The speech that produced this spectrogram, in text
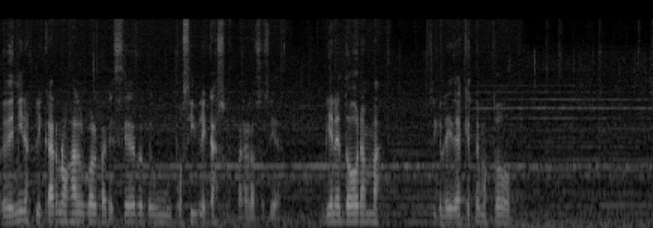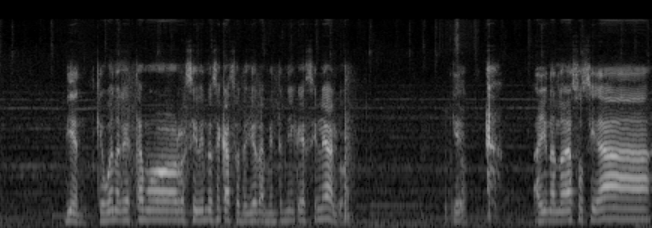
venir a explicarnos algo, al parecer, de un posible caso para la sociedad. Viene dos horas más, así que la idea es que estemos todos. Bien, qué bueno que estamos recibiendo ese caso. Yo también tenía que decirle algo. ¿Qué ¿Qué? pasó? Hay una nueva sociedad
